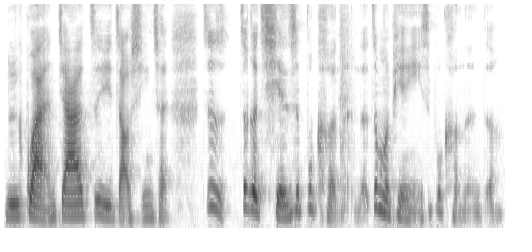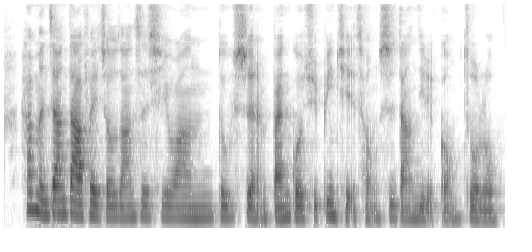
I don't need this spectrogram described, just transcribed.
旅馆加自己找行程，这这个钱是不可能的，这么便宜是不可能的。他们这样大费周章是希望都市人搬过去，并且从事当地的工作喽。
